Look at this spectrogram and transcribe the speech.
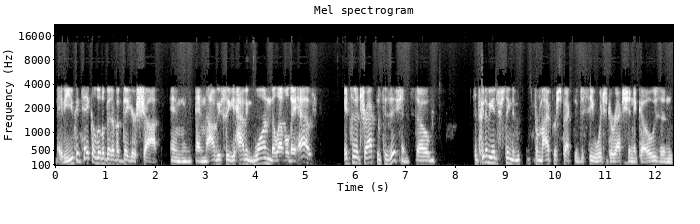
maybe you can take a little bit of a bigger shot, and and obviously having won the level they have, it's an attractive position. So it's going to be interesting to, from my perspective, to see which direction it goes and.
